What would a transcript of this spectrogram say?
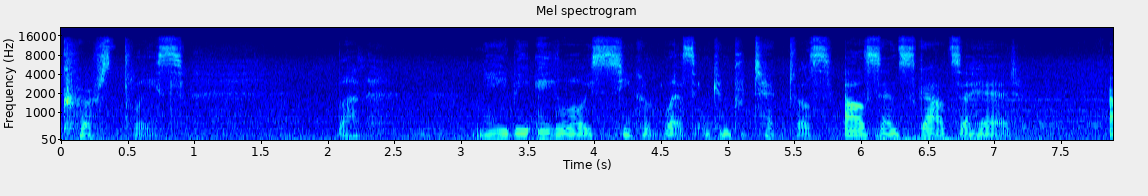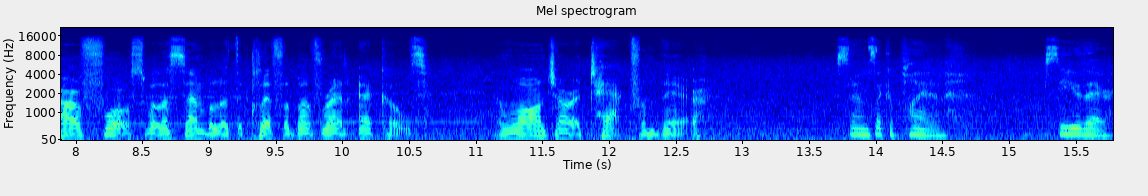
cursed place. But maybe Aloy's secret blessing can protect us. I'll send scouts ahead. Our force will assemble at the cliff above Red Echoes, and launch our attack from there. Sounds like a plan. See you there.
